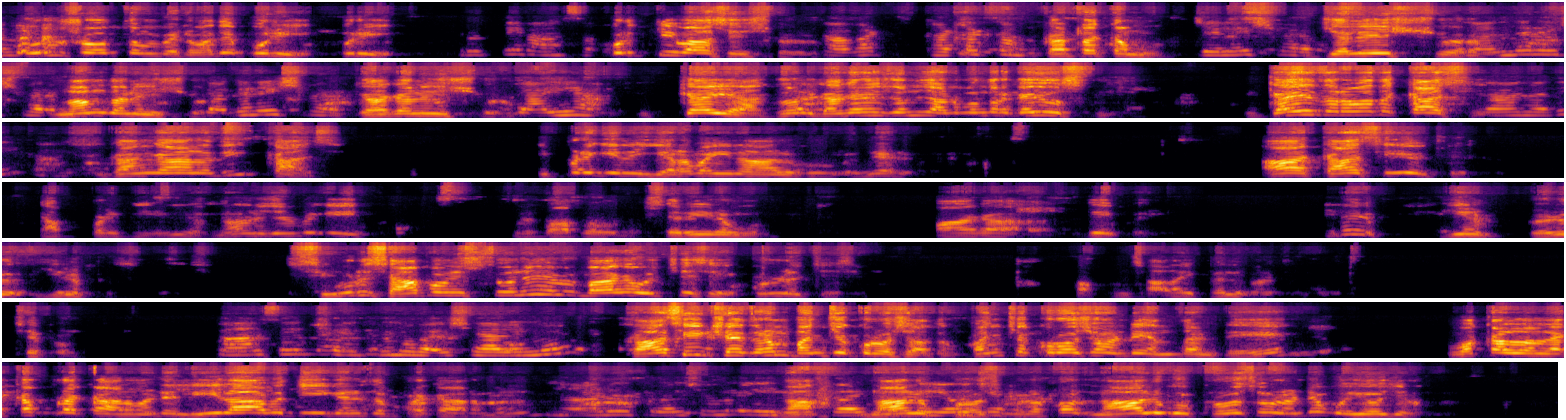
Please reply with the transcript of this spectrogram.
పురుషోత్తమ పీఠం అదే పురి పురి కృత్తివాసం కృత్తివాసేశ్వరుడు కటకము జలేశ్వరం నందనేశ్వరం గగనేశ్వరం గయ గగనేశ్వరం నుంచి అటు ముందర గయ వస్తుంది. గయ తర్వాత కాశీ గంగా నది కాశీ. ఇప్పటికి ఇరవై నాలుగు వెళ్ళాడు. ఆ కాశీ వచ్చేది అప్పటికి నాలుగు జరిపటికి పాపం శరీరం బాగా ఇదైపోయింది. అంటే ఈయన ఈయన శివుడు శాపం ఇస్తూనే అవి బాగా వచ్చేసాయి కుళ్ళు వచ్చేసాయి. పాపం చాలా ఇబ్బంది పడుతుంది చెప్పండి. కాశీ క్షేత్రం పంచక్రోశాతం. పంచక్రోశం అంటే ఎంత అంటే ఒకళ్ళ లెక్క ప్రకారం అంటే లీలావతి గణిత ప్రకారము నాలుగు. క్రోశములకు నాలుగు క్రోశములు అంటే ఒక యోజనం.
